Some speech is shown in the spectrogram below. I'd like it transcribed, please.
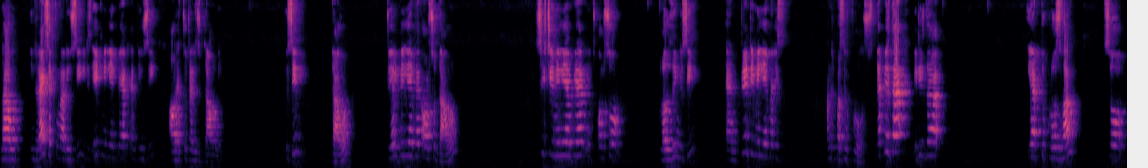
Now in the right side corner you see it is 8 milliampere and you see our actuator is downing you see down. 12 milliampere also down. 60 milliampere is also closing you see. And 20 milliampere is 100% close that means that it is the air to close valve. So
